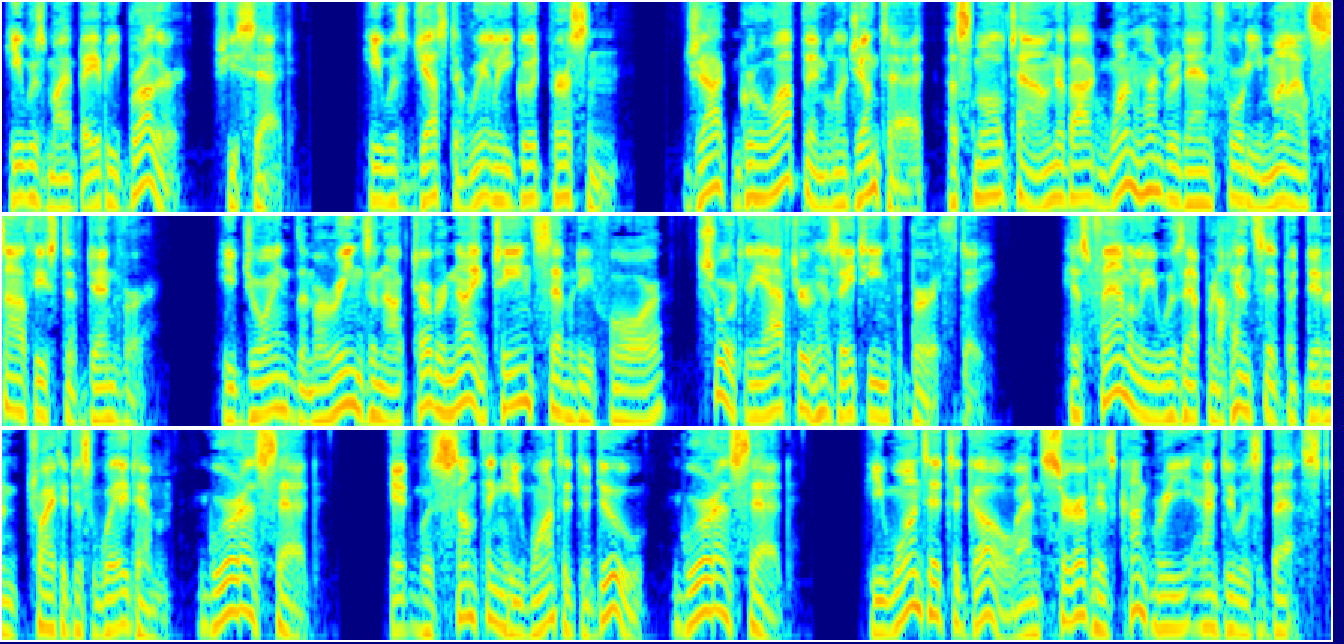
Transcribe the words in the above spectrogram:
he was my baby brother, she said. He was just a really good person. Jacques grew up in La Junta, a small town about 140 miles southeast of Denver. He joined the Marines in October 1974, shortly after his 18th birthday. His family was apprehensive but didn't try to dissuade him, Guerra said. It was something he wanted to do, Guerra said. He wanted to go and serve his country and do his best.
